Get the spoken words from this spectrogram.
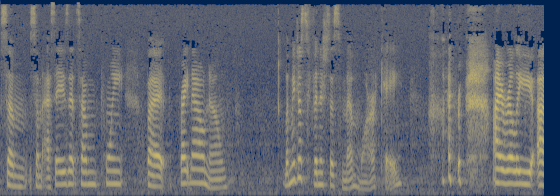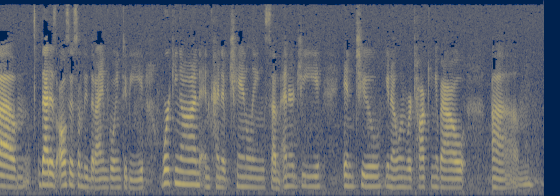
some some essays at some point, but right now no. Let me just finish this memoir, okay? I really um that is also something that I am going to be working on and kind of channeling some energy into, you know, when we're talking about um,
